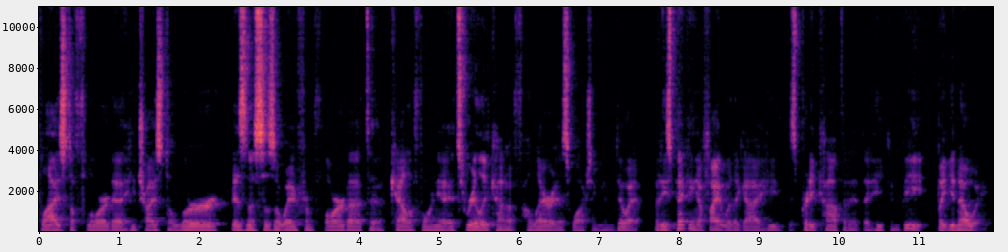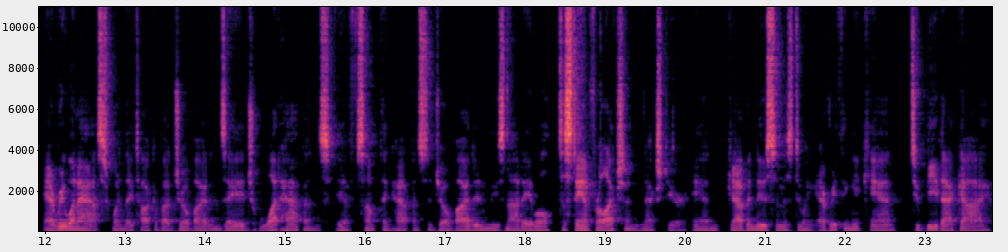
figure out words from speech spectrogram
flies to Florida. He tries to lure businesses away from Florida to California. It's really kind of hilarious watching him do it. But he's picking a fight with a guy he is pretty confident that he can beat. But you know, everyone asks when they talk about Joe Biden's age, what happens if something happens to Joe Biden and he's not able to stand for election next year? And Gavin Newsom is doing everything he can to be that guy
